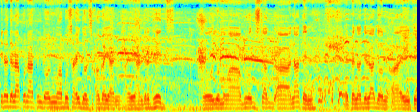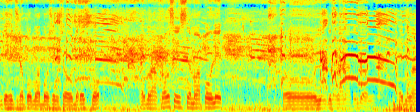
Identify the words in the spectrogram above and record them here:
pinadala po natin doon mga boss idol sa Cagayan ay 100 heads. So yung mga brood ah, natin ay pinadala doon ay 20 heads lang po mga bossing. So the rest po ay mga crosses na mga polet. So yung dinala natin doon ay mga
